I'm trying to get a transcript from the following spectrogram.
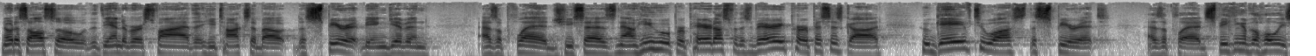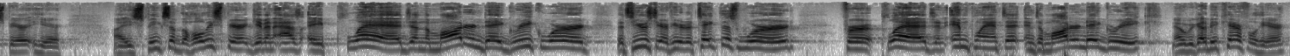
Notice also at the end of verse 5 that he talks about the Spirit being given as a pledge. He says, Now he who prepared us for this very purpose is God, who gave to us the Spirit as a pledge. Speaking of the Holy Spirit here, uh, he speaks of the Holy Spirit given as a pledge, and the modern day Greek word that's used here, if you were to take this word for pledge and implant it into modern day Greek, now we've got to be careful here.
